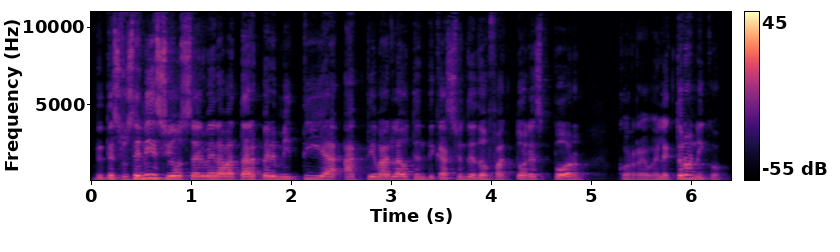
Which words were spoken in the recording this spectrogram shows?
Desde sus inicios, Server Avatar permitía activar la autenticación de dos factores por correo electrónico.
